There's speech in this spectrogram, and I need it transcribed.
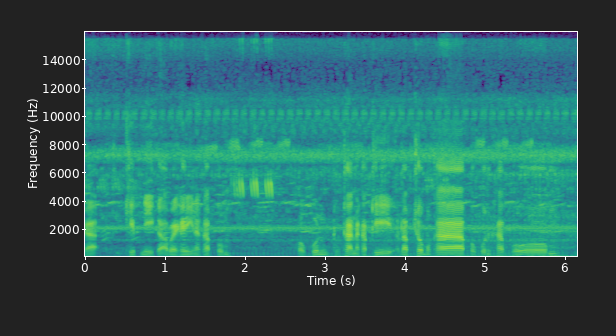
กะคลิปนี้ก็เอาไปแค่นี้นะครับ ผมขอบคุณทุกท่านนะครับที่รับชมครับขอบคุณครับผม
